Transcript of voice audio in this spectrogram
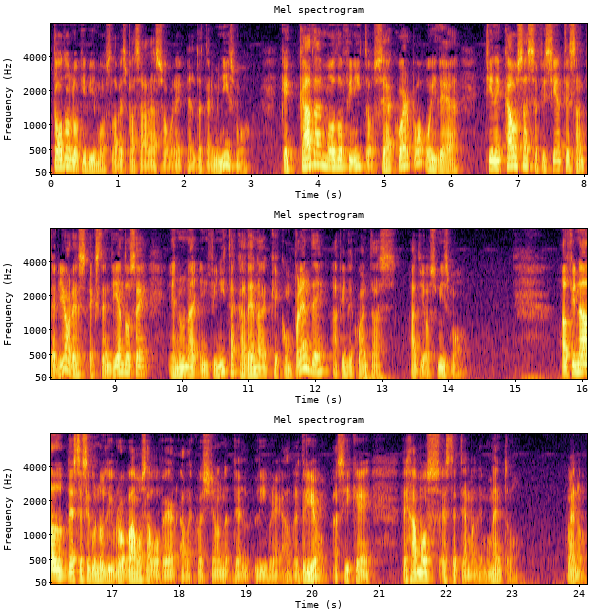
todo lo que vimos la vez pasada sobre el determinismo, que cada modo finito, sea cuerpo o idea, tiene causas suficientes anteriores extendiéndose en una infinita cadena que comprende, a fin de cuentas, a Dios mismo. Al final de este segundo libro vamos a volver a la cuestión del libre albedrío, así que dejamos este tema de momento. Bueno,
